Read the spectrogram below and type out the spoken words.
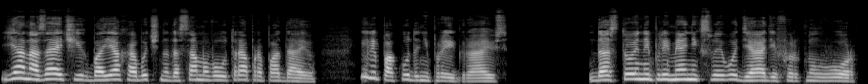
Я на заячьих боях обычно до самого утра пропадаю. Или покуда не проиграюсь. Достойный племянник своего дяди, фыркнул вор.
